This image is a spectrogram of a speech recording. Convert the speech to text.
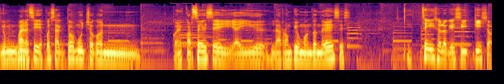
Un- Bueno, sí, después actuó mucho con, con Scorsese y ahí la rompió un montón de veces. Sí, hizo lo que sí quiso.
